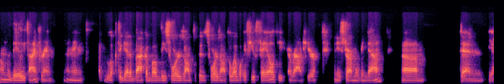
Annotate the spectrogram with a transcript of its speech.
on the daily time frame. I mean, look to get it back above these horizontal this horizontal level. If you fail around here and you start moving down, um, then yeah,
